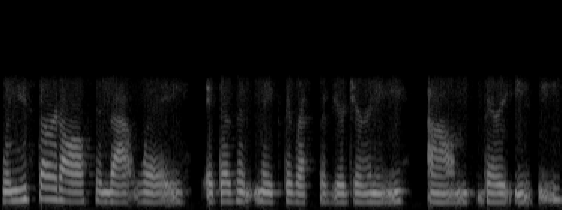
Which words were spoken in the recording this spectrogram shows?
when you start off in that way it doesn't make the rest of your journey um, very easy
